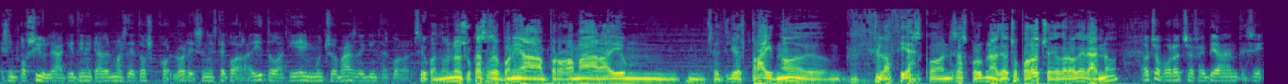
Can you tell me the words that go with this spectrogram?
es imposible, aquí tiene que haber más de dos colores en este cuadradito, aquí hay mucho más de 15 colores. Sí, cuando uno en su casa se ponía a programar ahí un, sencillo sprite, ¿no? Lo hacías con esas columnas de 8 por 8 yo creo que eran, ¿no? 8 por 8 efectivamente, sí.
